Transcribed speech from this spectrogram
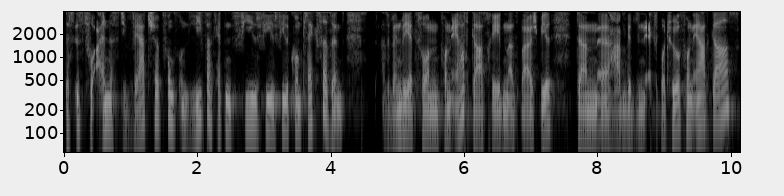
das ist vor allem, dass die Wertschöpfungs- und Lieferketten viel, viel, viel komplexer sind. Also wenn wir jetzt von, von Erdgas reden als Beispiel, dann äh, haben wir den Exporteur von Erdgas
